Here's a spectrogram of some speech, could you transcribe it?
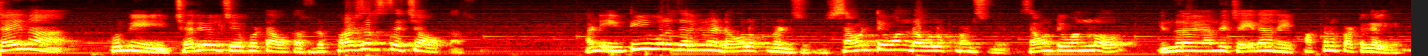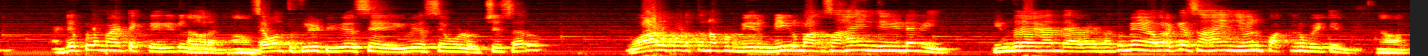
చైనా కొన్ని చర్యలు చేపట్టే అవకాశం ఉంది. ప్రెషర్స్ తెచ్చే అవకాశం అంటే ఇటీవల జరిగిన డెవలప్మెంట్స్ సెవెంటీ వన్ డెవలప్మెంట్స్ సెవెంటీ వన్లో ఇందిరాగాంధీ చైనాని పక్కన పెట్టగలిగింది డిప్లొమాటిక్ వీటి ద్వారా. సెవెంత్ ఫ్లీట్ యుఎస్ఏ యుఎస్ఏ వాళ్ళు వచ్చేసారు. వాళ్ళు కొడుతున్నప్పుడు మీరు మీరు మాకు సహాయం చేయండి అని ఇందిరాగాంధీ అడగడంతో మేము ఎవరికీ సహాయం చేయమని పక్కకు పెట్టింది. అవును.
